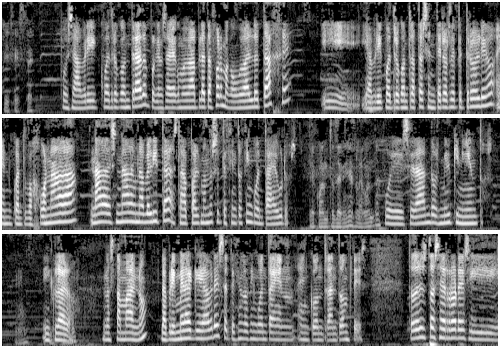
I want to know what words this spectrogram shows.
¿Qué hiciste? Pues abrí cuatro contratos porque no sabía cómo iba la plataforma, cómo iba el lotaje. Y, y abrí cuatro contratos enteros de petróleo. En cuanto bajó nada, nada es nada, una velita, estaba palmando 750 euros. ¿De cuánto tenías la cuenta? Pues eran 2.500. Y claro, no está mal, ¿no? La primera que abre, 750 en, en contra. Entonces, todos estos errores y,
